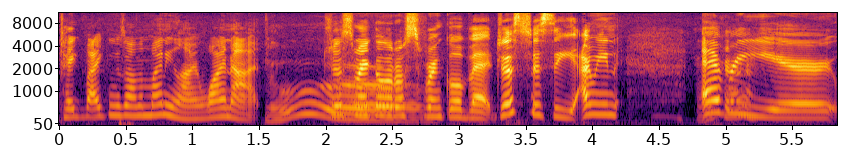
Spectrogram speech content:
take Vikings on the money line. Why not? Just make a little sprinkle bet just to see. I mean, every year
